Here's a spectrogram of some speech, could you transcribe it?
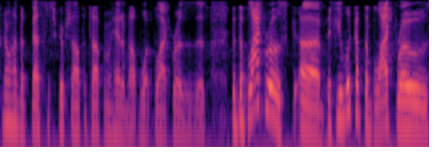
I don't have the best description off the top of my head about what Black Roses is, but the Black Rose. Uh, if you look up the Black Rose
